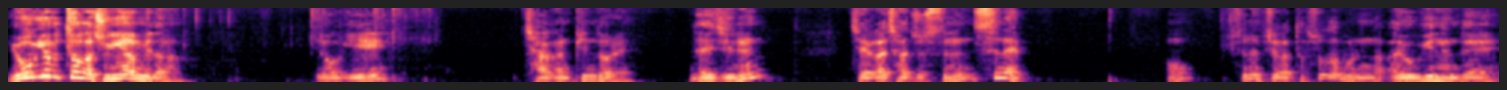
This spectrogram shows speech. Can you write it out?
여기부터가 중요합니다. 여기 작은 핀도레. 내지는 제가 자주 쓰는 스냅. 어? 스냅 제가 다 쏟아버렸나? 아, 여기 있는데.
